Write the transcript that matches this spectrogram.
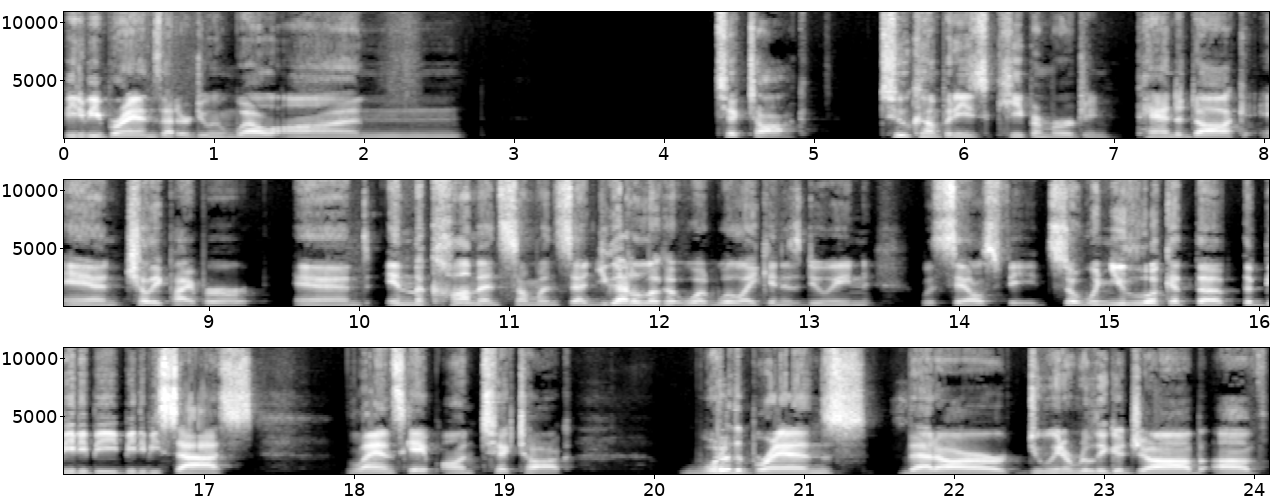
B2B brands that are doing well on TikTok, two companies keep emerging PandaDoc and Chili Piper. And in the comments, someone said, you got to look at what Will Aitken is doing with SalesFeed. So when you look at the, the B2B, B2B SaaS landscape on TikTok, what are the brands that are doing a really good job of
